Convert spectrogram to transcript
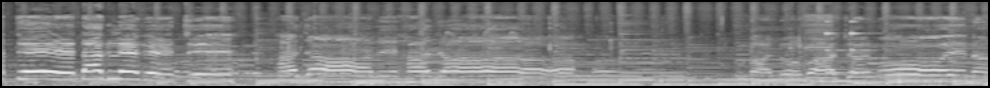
কলিজাতে দাগ লেগেছে হাজার হাজার। ভালোবাসার ময়না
